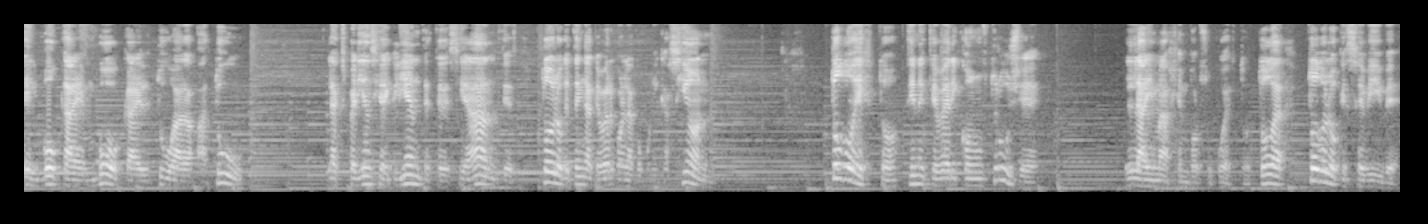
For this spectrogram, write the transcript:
el boca en boca, el tú a, tú, la experiencia de clientes, te decía antes, todo lo que tenga que ver con la comunicación, todo esto tiene que ver y construye la imagen, por supuesto, todo, todo lo que se vive.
